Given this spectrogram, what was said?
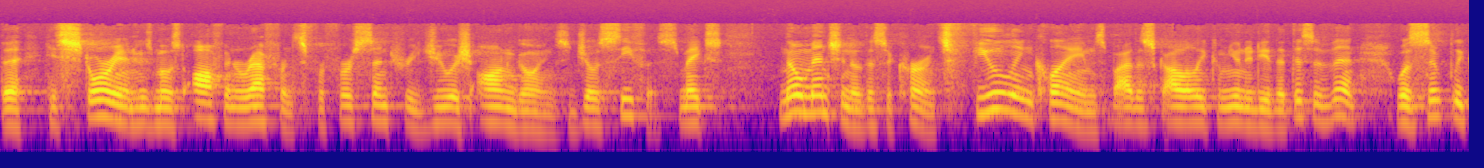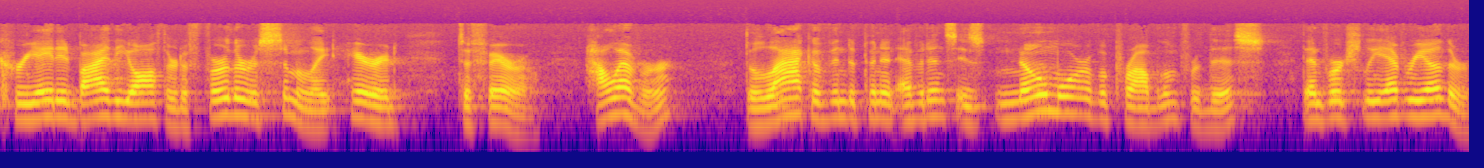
The historian who's most often referenced for first century Jewish ongoings, Josephus, makes no mention of this occurrence, fueling claims by the scholarly community that this event was simply created by the author to further assimilate Herod to Pharaoh. However, the lack of independent evidence is no more of a problem for this than virtually every other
